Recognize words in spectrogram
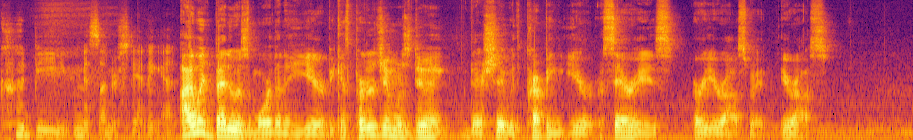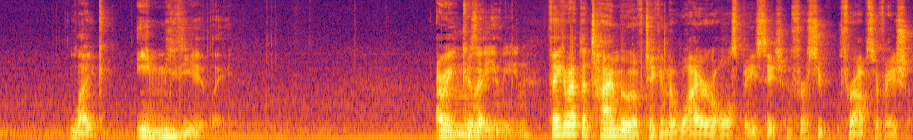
could be misunderstanding it. I would bet it was more than a year because Protogen was doing their shit with prepping Ir- Ceres or Eros. Wait, Eros. Like immediately. I mean, because What do you mean? Think about the time it would have taken to wire a whole space station for su- for observation,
